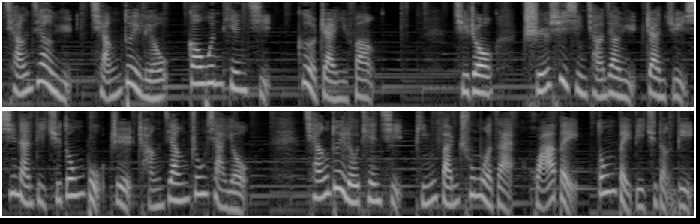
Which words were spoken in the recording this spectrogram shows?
强降雨、强对流、高温天气各占一方。其中，持续性强降雨占据西南地区东部至长江中下游，强对流天气频繁出没在华北、东北地区等地，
